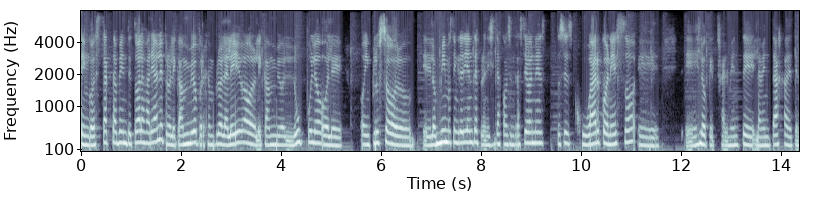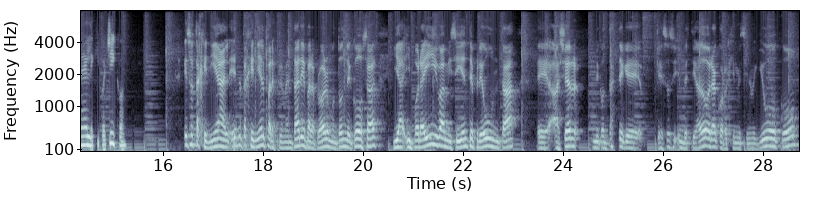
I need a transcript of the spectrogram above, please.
tengo exactamente todas las variables, pero le cambio, por ejemplo, la leva o le cambio el lúpulo o, le, o incluso eh, los mismos ingredientes, pero en distintas concentraciones. Entonces, jugar con eso eh, es lo que realmente la ventaja de tener el equipo chico. Eso está genial, eso está genial para experimentar y para probar un montón de cosas. Y, y por ahí va mi siguiente pregunta. Eh, ayer me contaste que, que sos investigadora, corregime si no me equivoco.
